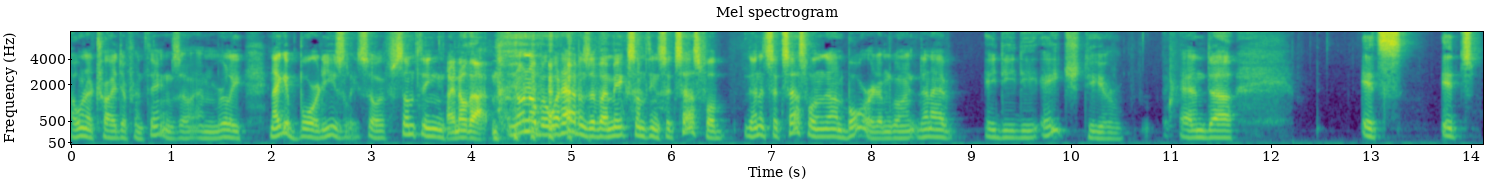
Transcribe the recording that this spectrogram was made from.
I want to try different things. I'm really and I get bored easily. So if something I know that no no, but what happens if I make something successful? Then it's successful, and then I'm bored. I'm going. Then I have ADDHD or and uh, it's it's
